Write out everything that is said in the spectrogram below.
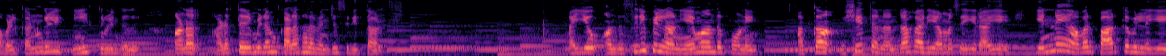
அவள் கண்களில் நீர் துளிந்தது ஆனால் அடுத்த நிமிடம் கலகலவென்று சிரித்தாள். ஐயோ அந்த சிரிப்பில் நான் ஏமாந்து போனேன். அக்கா விஷயத்தை நன்றாக அறியாமல் செய்கிறாயே. என்னை அவர் பார்க்கவில்லையே.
